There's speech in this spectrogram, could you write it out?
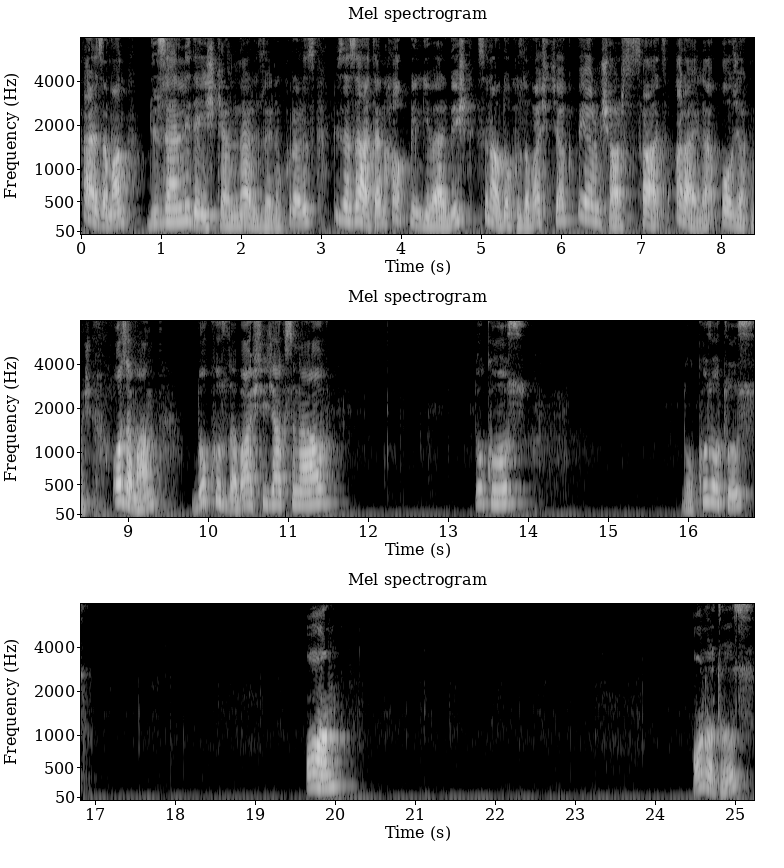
Her zaman düzenli değişkenler üzerine kurarız. Bize zaten hap bilgi vermiş. Sınav 9'da başlayacak ve yarım saat arayla olacakmış. O zaman 9'da başlayacak sınav. 9 9.30 10 10.30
